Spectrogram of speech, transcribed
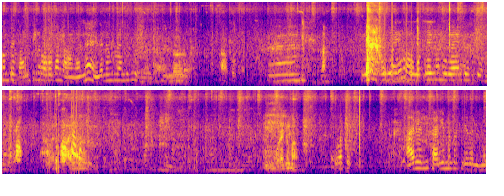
வந்து வண்டியில் வரதான் நாங்கள் என்ன இதில் இருந்து வந்தது ஒரு ரூபாயோ ஒரு ரூபாயோ நூறு ரூபாய்க்கு வச்சுருந்தேன் உடைக்குமா அதில் இருந்து சரியை மட்டும் செய்யதில்லைங்க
